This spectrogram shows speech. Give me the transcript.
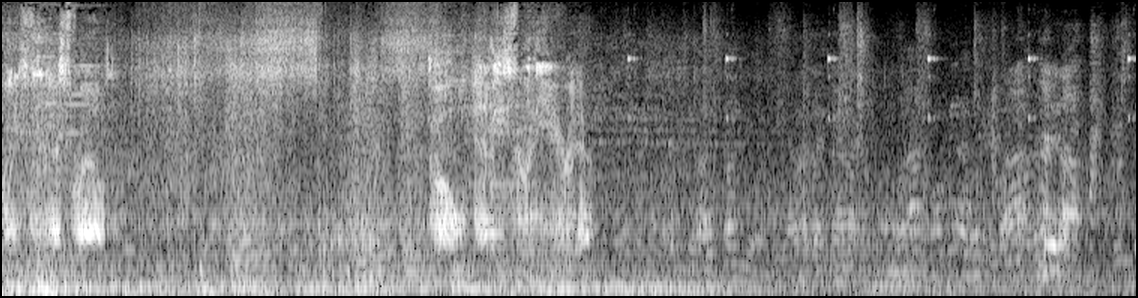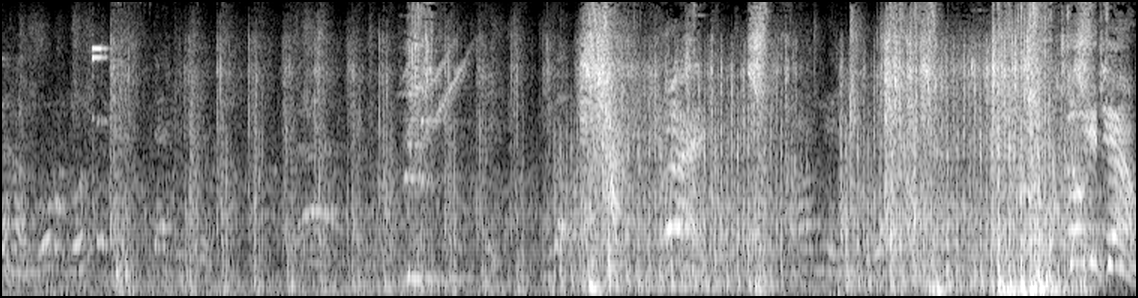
To the next round. Go. Enemies are in the area. Target down!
